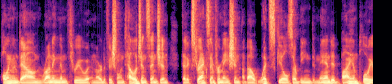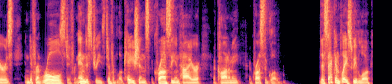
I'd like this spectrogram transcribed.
pulling them down, running them through an artificial intelligence engine that extracts information about what skills are being demanded by employers in different roles, different industries, different locations across the entire economy, across the globe. The second place we look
